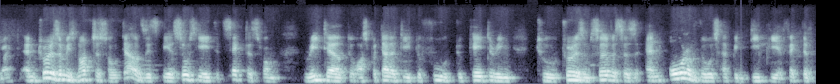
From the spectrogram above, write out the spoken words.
right? And tourism is not just hotels, it's the associated sectors from retail to hospitality to food to catering to tourism services. And all of those have been deeply affected.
